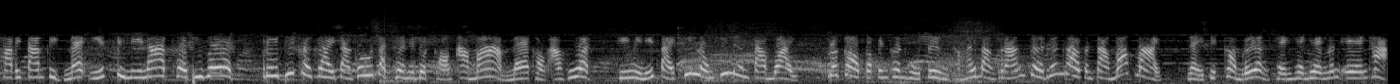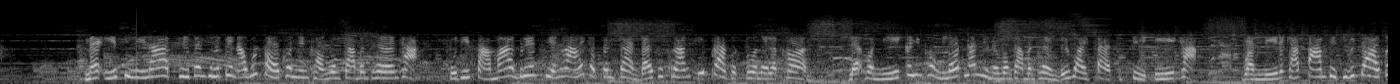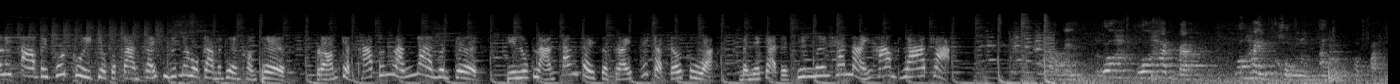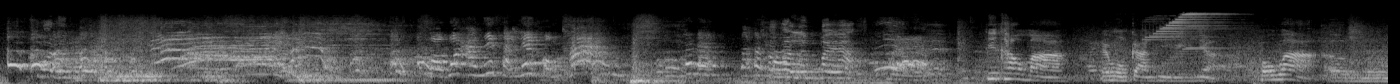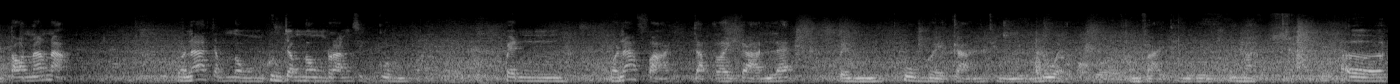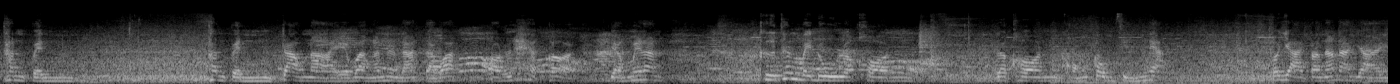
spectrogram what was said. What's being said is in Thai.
พาไปตามติดแม่อีทสินีนาถโพธิเวศหรือที่ใครๆต่างก็รู้จักเธอในบทของอาม่า แม่ของอาหวด ที่มีนิสัยที่หลงที่ลืมตามวัยประกอบกับเป็นคนหูตึงทำให้บางครั้งเจอเรื่องราวต่างๆ มากมาย ในซิทคอมเรื่องเฮงเฮงเฮงนั่นเองค่ะ แม่อีทสินีนาถถือเป็นศิลปินอาวุโสคนหนึ่งของวงการบันเทิงค่ะ ผู้ที่สามารถเรียกเสียงฮาให้กับแฟนๆได้ทุกครั้งที่ปรากฏตัวในละคร และวันนี้ก็ยังคงเลิศนั่นอยู่ในวงการบันเทิงด้วยวัย 84 ปีค่ะ วันนี้นะคะตามติดชีวิตดาวก็เลยตามไปพูดคุยเกี่ยวกับการใช้ชีวิตในวงการบันเทิงของเธอ พร้อมเก็บภาพเบื้องหลังงานวันเกิด ที่ลูกหลานตั้งใจเซอร์ไพรส์ให้กับเจ้าตัว บรรยากาศจะชื่นมื่นแค่ไหนห้ามพลาดค่ะ นี่ว่าว่าหันไปว่าให้ค ในวงการทีวีเนี่ยเพราะว่าออตอนนั้นน่ะหัวหน้าจำนงคุณจำนงรังสิกุล เป็นหัวหน้าฝ่ายจัดรายการและเป็นผู้อำนวยการทีวีด้วยทางฝ่ายทีวีขึ้นมเออท่านเป็นท่านเป็นเจ้านายว่างั้นนะนะ แต่ว่าตอนแรกก็ยังไม่นั่น คือท่านไปดูละครละครของกรมศิลป์เนี่ย เพราะยายตอนนั้นนะยาย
